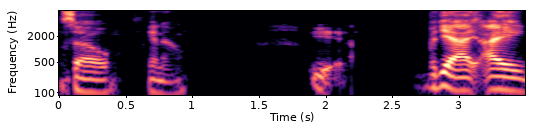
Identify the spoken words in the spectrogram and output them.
So you know, yeah but yeah, I, I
